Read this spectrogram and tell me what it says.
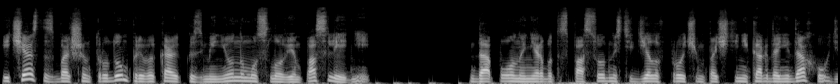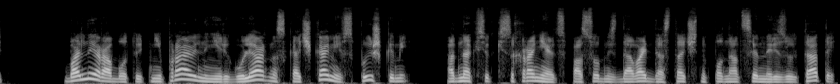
и часто с большим трудом привыкают к измененным условиям последней. До полной неработоспособности дело, впрочем, почти никогда не доходит. Больные работают неправильно, нерегулярно, скачками и вспышками, однако все-таки сохраняют способность давать достаточно полноценные результаты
